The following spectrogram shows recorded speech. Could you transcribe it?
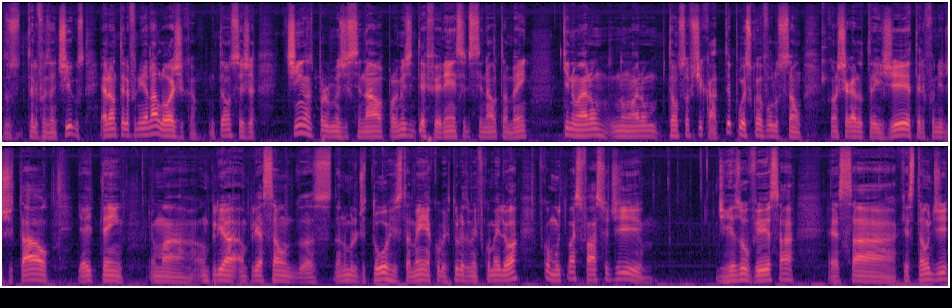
dos telefones antigos, era uma telefonia analógica. Então, ou seja, tinha problemas de sinal, problemas de interferência de sinal também que não eram, não eram tão sofisticados. Depois, com a evolução, com a chegada do 3G, telefonia digital, e aí tem uma amplia, ampliação das, do número de torres também, a cobertura também ficou melhor, ficou muito mais fácil de, de resolver essa, essa questão de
